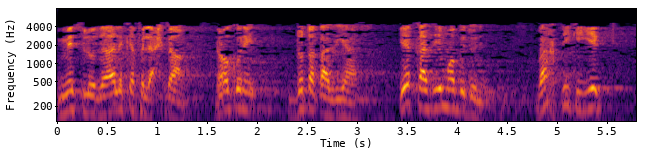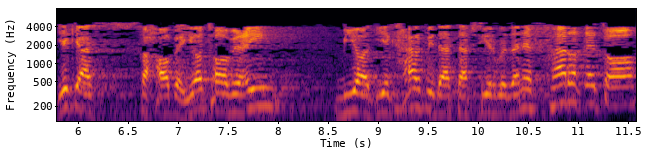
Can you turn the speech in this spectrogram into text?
مثل ذلك في الأحكام. نکنید دو تا قضیه هست. یک قضیه ما بدونیم. وقتی که یک یکی از صحابه یا تابعین بیاد یک حرفی در تفسیر بزنه فرق تا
